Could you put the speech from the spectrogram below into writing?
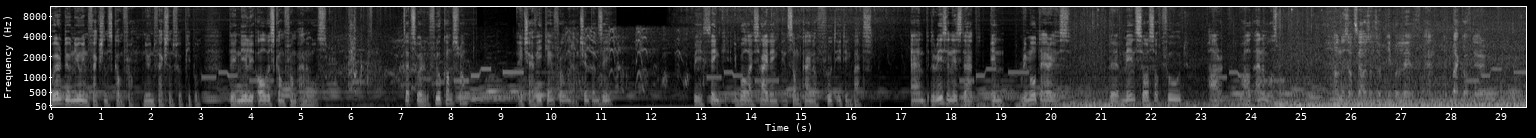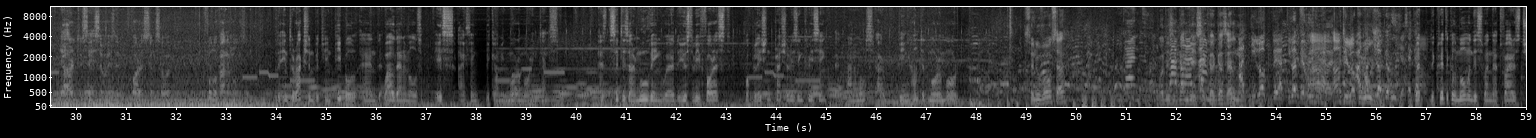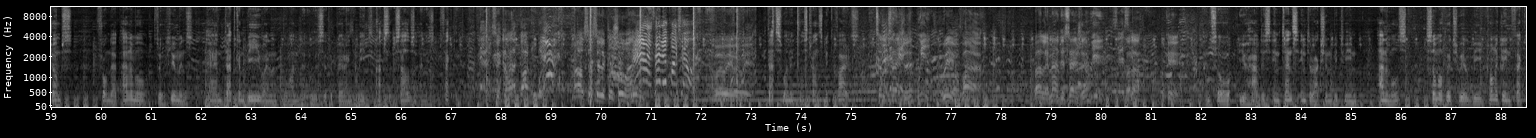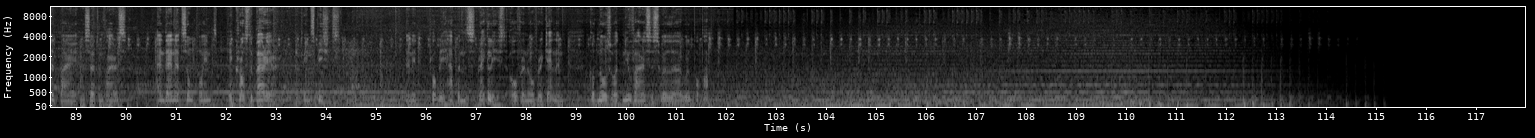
Where do new infections come from? New infections for people? They nearly always come from animals. That's where the flu comes from. HIV came from a chimpanzee. We think Ebola is hiding in some kind of fruit-eating bats. And the reason is that in remote areas, the main source of food are wild animals. Hundreds of thousands of people live, and the back of their yard, to say so, is a forest, and so full of animals. The interaction between people and wild animals is, I think, becoming more and more intense. As cities are moving where there used to be forest, population pressure is increasing, and animals are being hunted more and more. C'est nouveau, ça? What is it, Gandhi? C'est que gazelle, no? Antilope, antilope rouge. Ah, antilope rouge. Antilope rouge. But the critical moment is when that virus jumps from that animal to humans, and that can be when the one who is preparing the meat cuts themselves and is infected. C'est quoi Ah, ça c'est le cochon, hein c'est le cochon. Oui, oui, oui, oui. That's when it must transmit the virus. C'est le singe, hein Oui, Oui, on va par les mains des singes, hein oui, c'est c'est- Voilà, ok. And so you have this intense interaction between animals, some of which will be chronically infected by a certain virus, and then at some point they cross the barrier between species. And it probably happens regularly, over and over again, and God knows what new viruses will, uh, will pop up.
